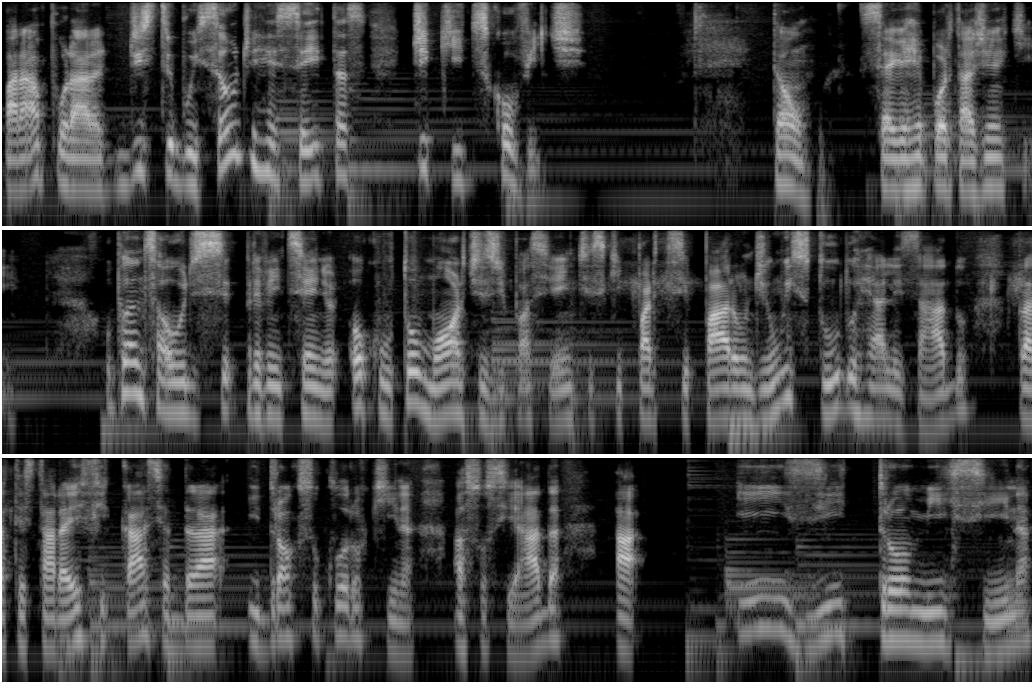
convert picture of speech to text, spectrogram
para apurar a distribuição de receitas de kits Covid. Então, segue a reportagem aqui. O plano de saúde Prevent Senior ocultou mortes de pacientes que participaram de um estudo realizado para testar a eficácia da hidroxicloroquina associada a izitromicina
